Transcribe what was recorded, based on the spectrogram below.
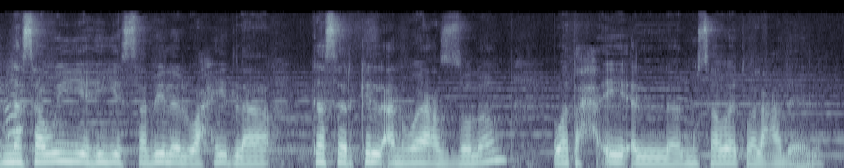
النسوية هي السبيل الوحيد لكسر كل أنواع الظلم وتحقيق المساواة والعدالة.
